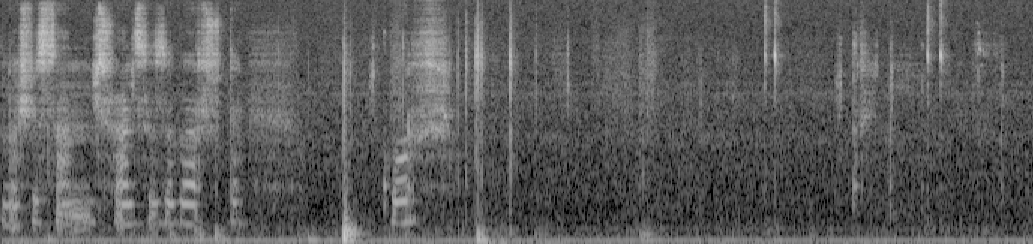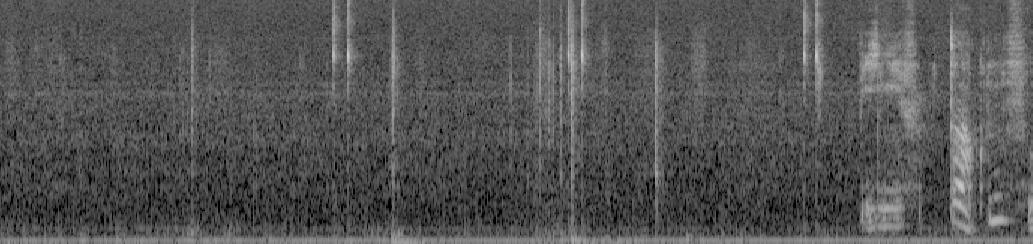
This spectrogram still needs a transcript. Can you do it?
Ваші шанси завершити курс. Пізніше. Так, ну все.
